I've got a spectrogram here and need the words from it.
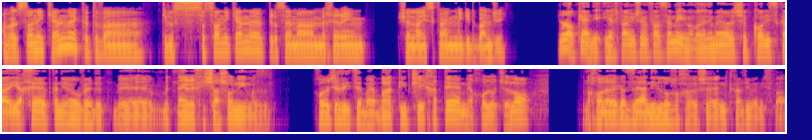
אבל סוני כן אה, כתבה, כאילו סוני כן אה, פרסמה מחירים של העסקה עם נגיד בנג'י. לא, לא, כן, יש פעמים שהם מפרסמים, אבל אני אומר שכל עסקה היא אחרת כנראה עובדת בתנאי רכישה שונים, אז יכול להיות שזה יצא בעתיד כשייחתם, יכול להיות שלא. נכון כן. לרגע זה אני לא זוכר שנתקלתי במספר.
